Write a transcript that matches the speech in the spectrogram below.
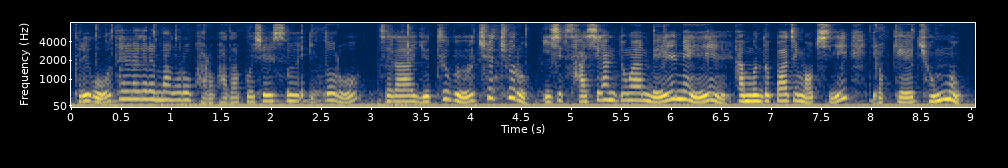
그리고 텔레그램 방으로 바로 받아보실 수 있도록 제가 유튜브 최초로 24시간 동안 매일매일 한 번도 빠짐없이 이렇게 종목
